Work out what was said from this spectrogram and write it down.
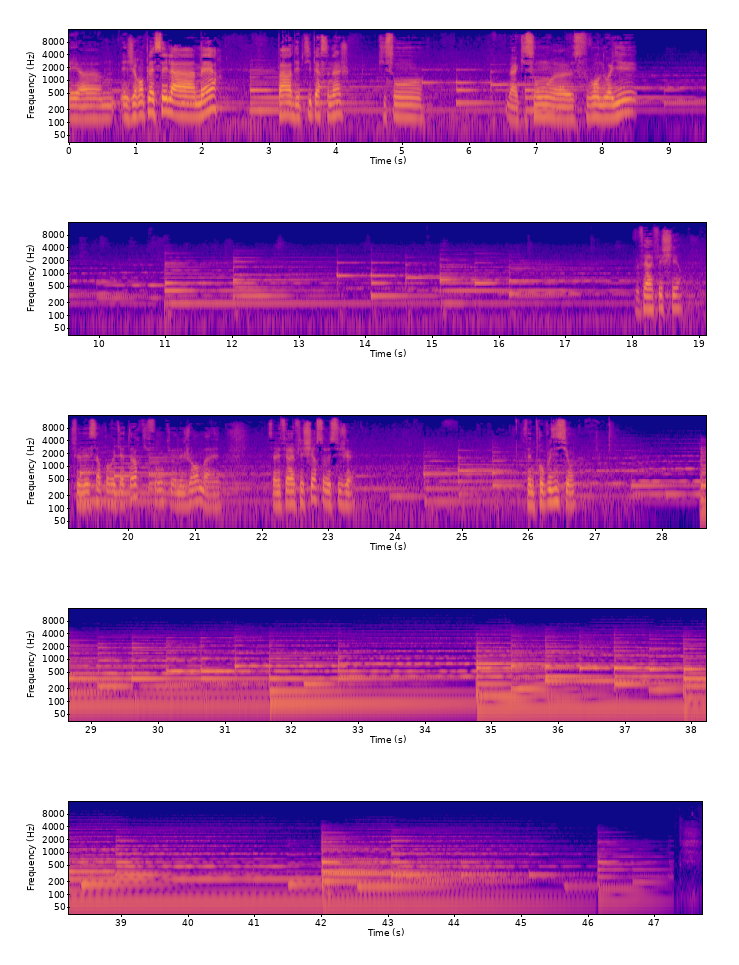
Euh, et, j'ai remplacé la mère par des petits personnages qui sont, bah, euh, souvent noyés. Je fais réfléchir. Je fais des dessins provocateurs qui font que les gens, bah, ça les fait réfléchir sur le sujet. C'est une proposition.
